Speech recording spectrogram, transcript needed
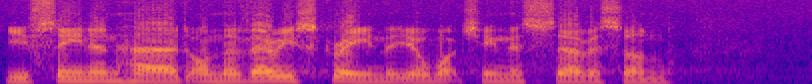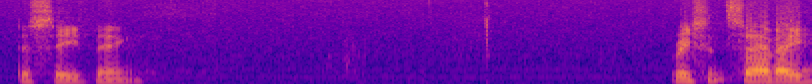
you've seen and heard on the very screen that you're watching this service on this evening recent survey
